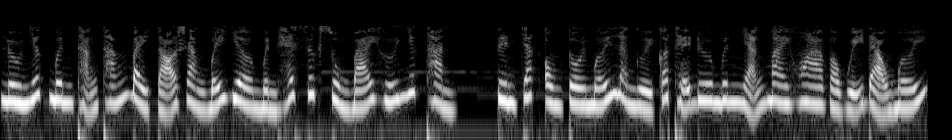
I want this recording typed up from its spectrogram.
Lưu Nhất Minh thẳng thắn bày tỏ rằng bấy giờ mình hết sức sùng bái hứa nhất thành, tin chắc ông tôi mới là người có thể đưa Minh Nhãn Mai Hoa vào quỹ đạo mới.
